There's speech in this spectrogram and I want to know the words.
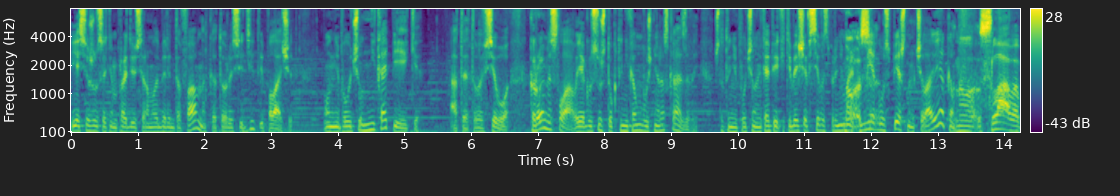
я сижу с этим продюсером «Лабиринта Фавна», который сидит и плачет. Он не получил ни копейки от этого всего. Кроме славы. Я говорю, слушай, только ты никому будешь не рассказывай, что ты не получил ни копейки. Тебя сейчас все воспринимают но, мега успешным человеком. Но слава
